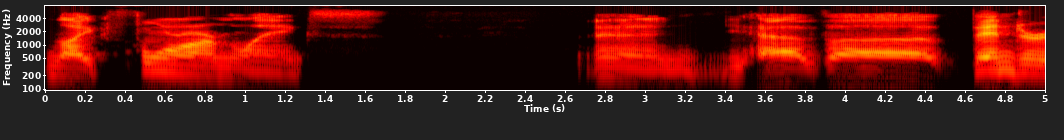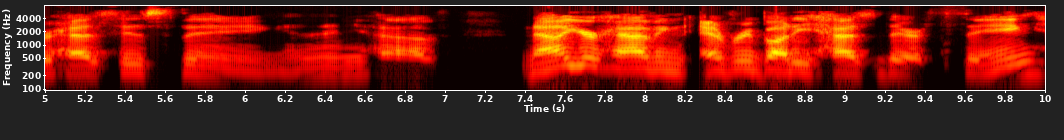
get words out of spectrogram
like forearm lengths. And you have, uh, Bender has his thing. And then you have, now you're having everybody has their thing.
